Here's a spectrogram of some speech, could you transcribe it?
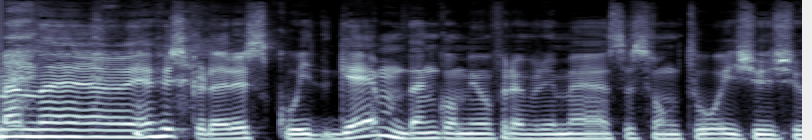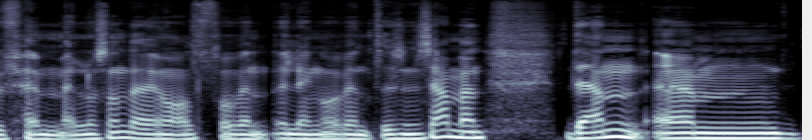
men, eh, jeg husker dere Squid Game. Den kom jo for øvrig med sesong to i 2025 eller noe sånt. Det er jo altfor lenge å vente, syns jeg. Men den, um,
